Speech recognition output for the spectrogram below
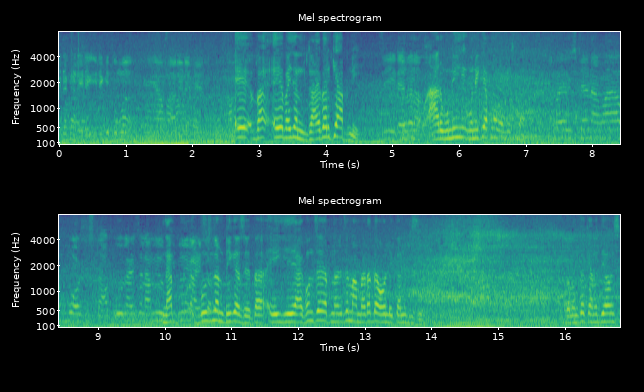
এটা কার এটা এটা কি তোমার? আর এটা এ ভাই- এ ভাইজান ড্রাইভার কি আপনি? জি ড্রাইভার আর উনি উনি কি আপনার অবস্থা? বুঝলাম ঠিক আছে। তা এই যে এখন যে আপনার যে মামলাটা দেওয়া হলে কেন দিছে। বলুন তো কেন দেওয়া হয়েছে?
